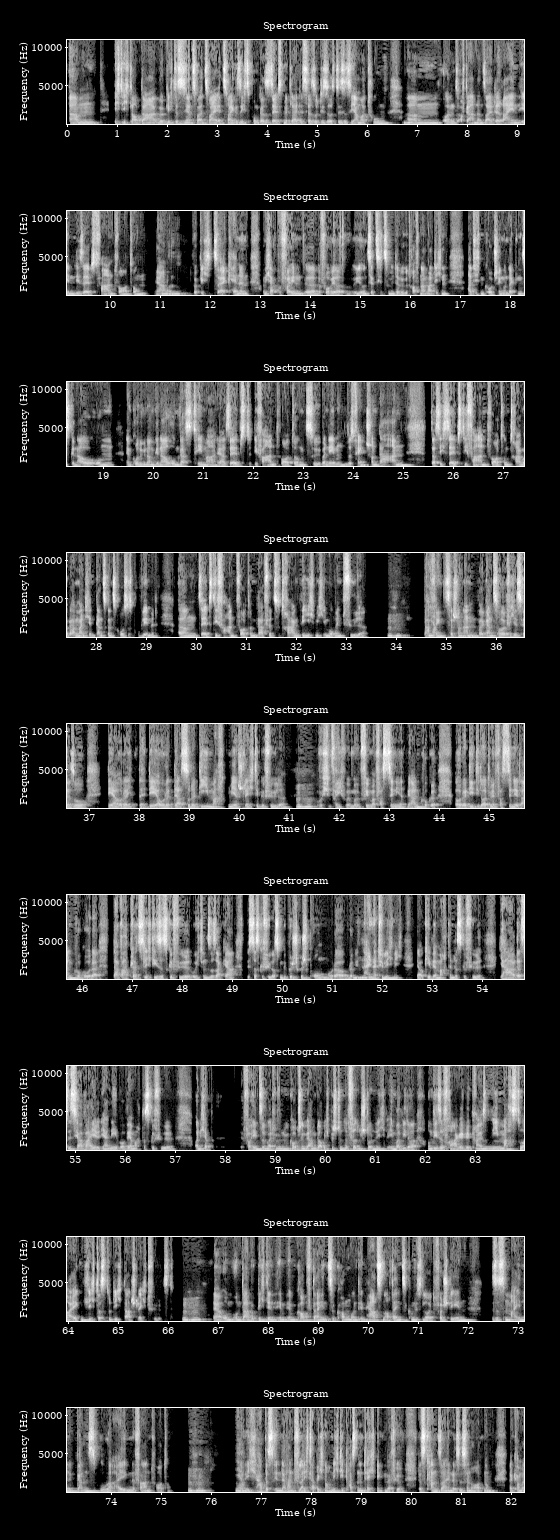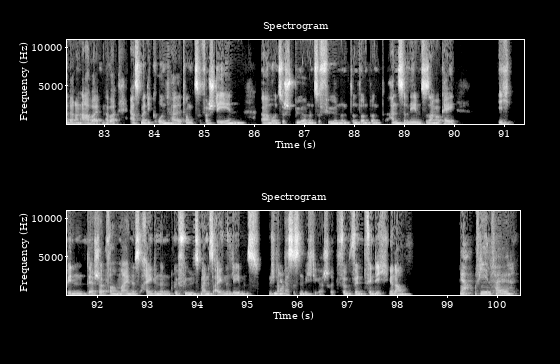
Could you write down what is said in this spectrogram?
ja. Ähm, ich, ich glaube da wirklich, das sind ja zwei, zwei, zwei Gesichtspunkte. Also Selbstmitleid ist ja so dieses, dieses Jammertum mhm. ähm, und auf der anderen Seite rein in die Selbstverantwortung ja, mhm. und wirklich zu erkennen. Und ich habe vorhin, äh, bevor wir uns jetzt hier zum Interview getroffen haben, hatte ich ein, hatte ich ein Coaching und da ging es genau um, im Grunde genommen genau um das Thema, ja, selbst die Verantwortung zu übernehmen. Und das fängt schon da an, dass ich selbst die Verantwortung trage, oder haben manche ein ganz, ganz großes Problem mit, ähm, selbst die Verantwortung dafür zu tragen, wie ich mich im Moment fühle. Mhm. Da ja. fängt es ja schon an, weil ganz häufig ist ja so, der oder der oder das oder die macht mir schlechte Gefühle, mhm. wo ich, wenn ich immer, immer fasziniert mir angucke oder die die Leute mir fasziniert angucke oder da war plötzlich dieses Gefühl, wo ich dann so sage, ja, ist das Gefühl aus dem Gebüsch gesprungen oder oder wie? Mhm. Nein, natürlich nicht. Ja, okay, wer macht denn das Gefühl? Ja, das ist ja weil. Ja, nee, wer macht das Gefühl? Und ich habe vorhin zum Beispiel mit einem Coaching, wir haben, glaube ich, bestimmt eine Viertelstunde ich bin immer wieder um diese Frage gekreist. Mhm. Wie machst du eigentlich, dass du dich da schlecht fühlst? Mhm. Ja, um, um da wirklich den, im, im Kopf dahin zu kommen und im Herzen auch dahin zu kommen, dass die Leute verstehen, es ist meine ganz ureigene Verantwortung. Mhm. Ja. Und ich habe es in der Hand. Vielleicht habe ich noch nicht die passenden Techniken dafür. Das kann sein, das ist in Ordnung. Da kann man daran arbeiten. Aber erstmal die Grundhaltung zu verstehen ähm, und zu spüren und zu fühlen und, und, und, und anzunehmen, zu sagen, okay, ich bin der Schöpfer meines eigenen Gefühls, meines eigenen Lebens. Und ich glaube, ja. das ist ein wichtiger Schritt, finde find ich, genau. Ja, auf jeden Fall.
